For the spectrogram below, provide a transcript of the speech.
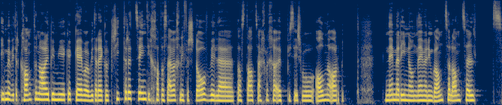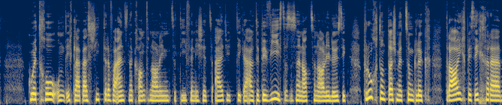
immer wieder kantonale Bemühungen gegeben, die in der Regel gescheitert sind. Ich kann das auch ein bisschen verstehen, weil äh, das tatsächlich etwas ist, wo allen Arbeitnehmerinnen und Nehmern im ganzen Land gut kommen. Und ich glaube, das Scheitern von einzelnen kantonalen Initiativen ist jetzt eindeutig auch der Beweis, dass es eine nationale Lösung braucht. Und da ist mir zum Glück dran. Ich bin sicher, äh,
